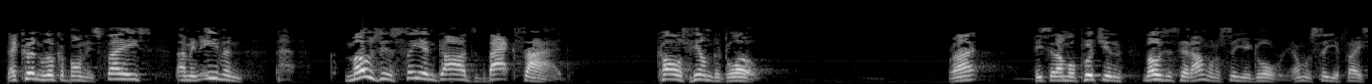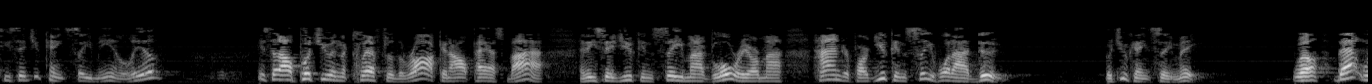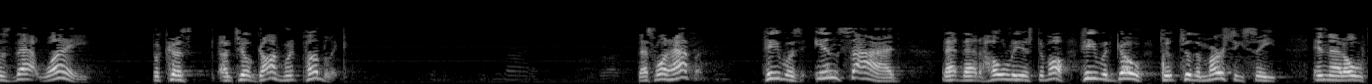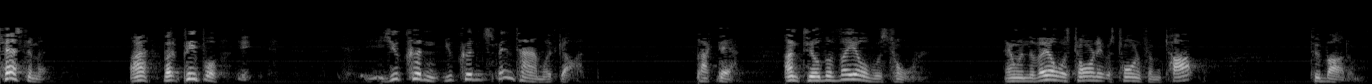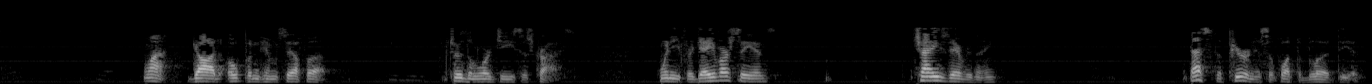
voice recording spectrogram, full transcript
They couldn't look upon His face. I mean, even Moses seeing God's backside caused him to glow. Right? He said, I'm going to put you in. Moses said, I want to see your glory. I want to see your face. He said, You can't see me and live. He said, I'll put you in the cleft of the rock and I'll pass by. And he said, You can see my glory or my hinder part. You can see what I do, but you can't see me. Well, that was that way because until God went public. That's what happened. He was inside that, that holiest of all. He would go to, to the mercy seat in that Old Testament. Right? But people, you couldn't, you couldn't spend time with God like that until the veil was torn. And when the veil was torn, it was torn from top to bottom. Why? God opened himself up to the Lord Jesus Christ. When he forgave our sins, changed everything. That's the pureness of what the blood did.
